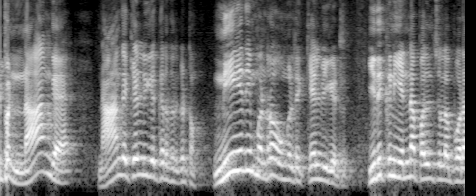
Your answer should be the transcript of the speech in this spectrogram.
இப்போ நாங்கள் நாங்கள் கேள்வி கேட்கறது இருக்கட்டும். நீதிமன்றம் உங்கள்கிட்ட கேள்வி கேட்டு இதுக்கு நீ என்ன பதில் சொல்ல போகிற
